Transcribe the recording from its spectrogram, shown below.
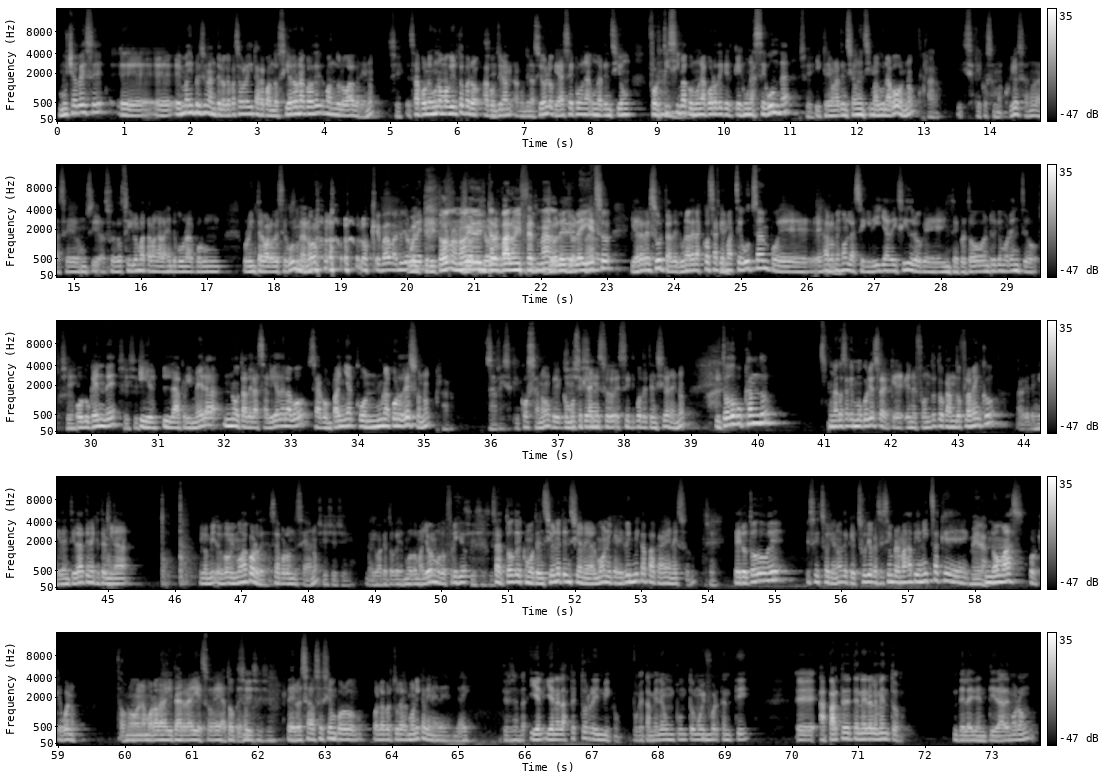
muchas veces eh, eh, es más impresionante lo que pasa con la guitarra cuando cierra un acorde que cuando lo abre, ¿no? Sí. O sea, pones uno muy abierto, pero a, Sí. a continuación lo que hace es poner una, una tensión fortísima con un acorde que, que es una segunda Sí. y crea una tensión encima de una voz, ¿no? Claro. Y dices, qué cosa más curiosa, ¿no? Hace, un hace dos siglos mataban a la gente por, una, por, un, por un intervalo de segunda, ¿no? Los quemaban. Yo O el tritono, ¿no? yo- el yo intervalo le- infernal. yo, le- yo leí claro. eso y ahora resulta de que una de las cosas que Sí. más te gustan, pues es a lo Mm. mejor la seguirilla de Isidro que interpretó Enrique Morente o, Sí. o Duquende, Sí, y el- la primera nota de la salida de la voz se acompaña con un acorde de eso, ¿no? Claro. O sea, dices, qué cosa, ¿no? Que cómo se crean eso- ese tipo de tensiones, ¿no? Y todo buscando una cosa que es muy curiosa, es que en el fondo tocando flamenco, para que tenga identidad, tienes que terminar en los, mi- los mismos acordes, sea por donde sea, ¿no? Sí, sí, sí. Da igual que toques en modo mayor, en modo frígido. Sí, sí, sí. O sea, todo es como tensiones, tensiones armónicas y rítmicas para caer en eso. Pero todo es esa historia, ¿no? De que estudio casi siempre más a pianistas que Mira. no más, porque bueno, está uno enamorado de la guitarra y eso es a tope, ¿no? Sí, sí, sí. Pero esa obsesión por, por la apertura armónica viene de, de ahí. Interesante. Y en, y en el aspecto rítmico, porque también es un punto muy fuerte en ti, eh, aparte de tener elementos de la identidad de Morón,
